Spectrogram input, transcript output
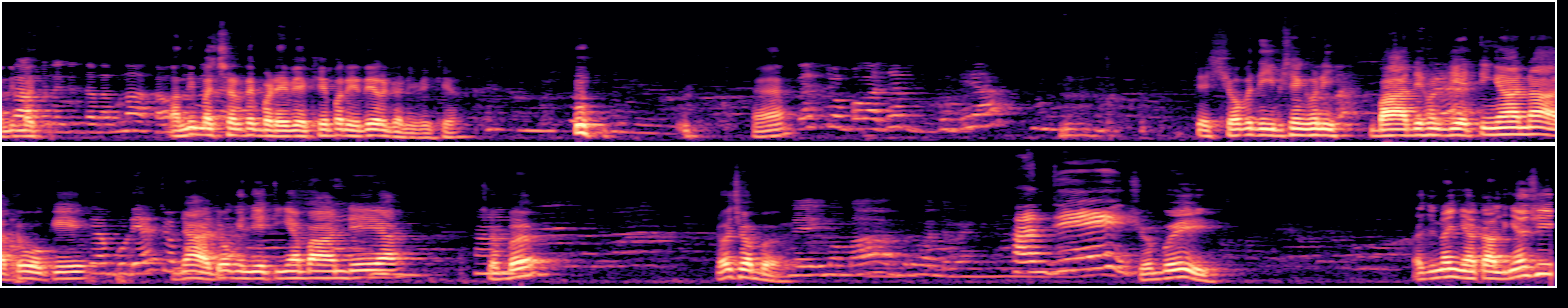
ਆਂਦੀ ਰੱਬ ਮੱਛ- ਨੇ ਜਿੱਦਾਂ ਦਾ ਬਣਾਤਾ ਆਂਦੀ ਮੱਛਰ ਤੇ ਬੜੇ ਵੇਖੇ ਪਰ ਇਹਦੇ ਵਰਗਾ ਨਹੀਂ ਵੇਖਿਆ। ਹੈ ਕਿ ਚੁੱਪ ਕਰ ਜਾ ਬੁੱਢਿਆ ਤੇ ਸ਼ੁਭਦੀਪ ਸਿੰਘ ਹੁਣੀ ਬਾਅਦ ਹੁਣ ਜੇਤੀਆਂ ਨਹਾ ਧੋ ਕੇ ਚੁੱਪ ਨਹਾ ਧੋ ਕੇ ਜੇਤੀਆਂ ਬਾਂਦੇ ਆ। ਸ਼ੁਭ? ਲੋ ਸ਼ੁਭ। ਮੇਰੀ ਮੰਮਾ ਦਰਵਾਜ਼ਾ ਵੰਗੀ ਹਾਂਜੀ। ਸ਼ੁਭ ਈ ਅੱਜ ਨਹੀਂਆਂ ਕਾਲੀਆਂ ਸੀ?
